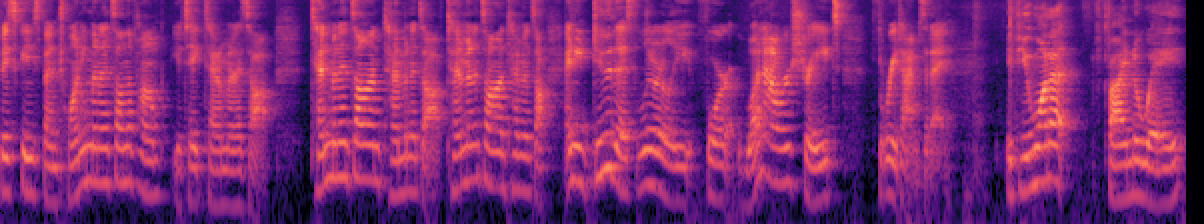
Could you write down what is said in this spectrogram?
basically you spend 20 minutes on the pump, you take 10 minutes off. 10 minutes on, 10 minutes off, 10 minutes on, 10 minutes off. And you do this literally for one hour straight, three times a day. if you want to find a way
